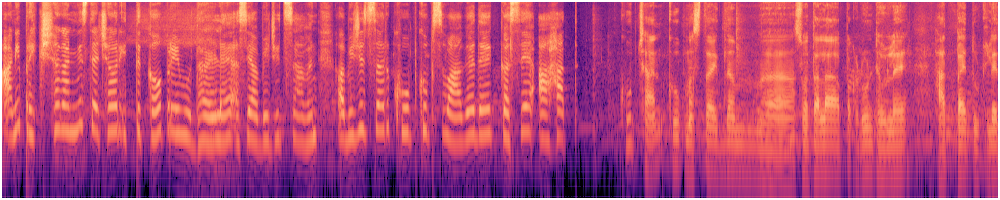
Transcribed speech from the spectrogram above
आणि प्रेक्षकांनीच त्याच्यावर इतकं प्रेम उधळलं आहे असे अभिजित सावंत. अभिजित सर खूप खूप स्वागत आहे. कसे आहात? खूप छान खूप मस्त एकदम स्वतःला पकडून ठेवलं आहे हातपाय तुटलेत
